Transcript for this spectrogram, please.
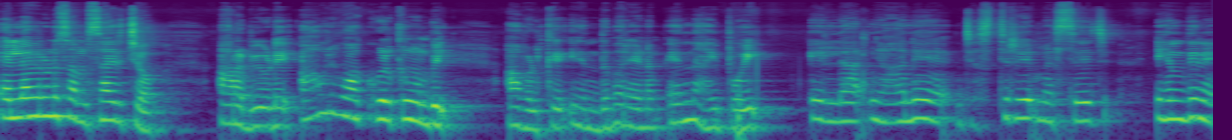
എല്ലാവരോടും സംസാരിച്ചോ? അറബിയുടെ ആ ഒരു വാക്കുകൾക്ക് മുമ്പിൽ അവൾക്ക് എന്ത് പറയണം എന്നായിപ്പോയി. ഇല്ല ഞാൻ ജസ്റ്റ് ഒരു മെസ്സേജ് എന്തിനെ?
